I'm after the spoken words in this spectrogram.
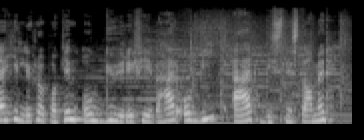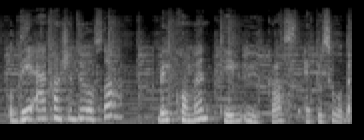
Det er Hilde Klåbakken og Guri Five her, og vi er businessdamer. Og det er kanskje du også. Velkommen til ukas episode.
